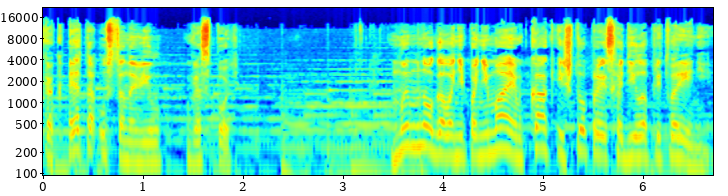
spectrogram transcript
как это установил Господь. Мы многого не понимаем, как и что происходило при творении.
